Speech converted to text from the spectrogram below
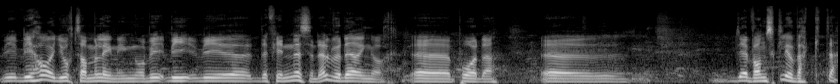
vi, vi har gjort sammenligning, og vi, vi, vi, det finnes en del vurderinger eh, på det. Eh, det er vanskelig å vekte,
